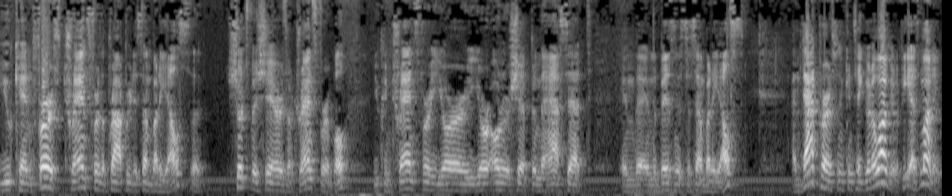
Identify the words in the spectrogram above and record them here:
you can first transfer the property to somebody else. The shutva shares are transferable. You can transfer your, your ownership in the asset in the, in the business to somebody else. And that person can take good awagid if he has money.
